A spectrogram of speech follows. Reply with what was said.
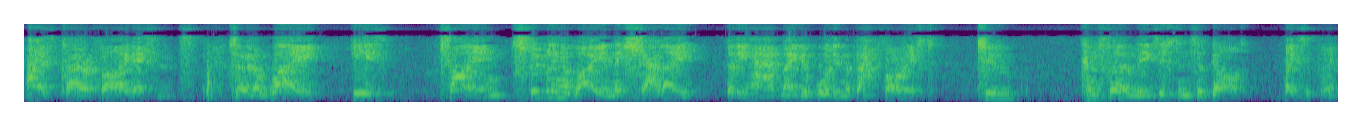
as clarified essence. So in a way, he is trying, scribbling away in this chalet that he had made of wood in the Black Forest to confirm the existence of God, basically.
